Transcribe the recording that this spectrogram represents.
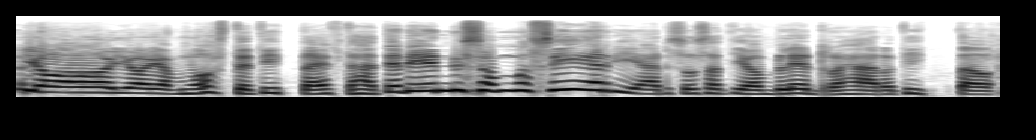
Ja, ja, jag måste titta efter här. Det är ännu samma serier. Så satt jag och bläddrade här och tittade. Och,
